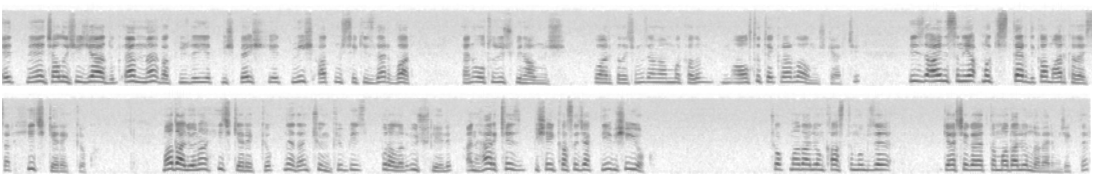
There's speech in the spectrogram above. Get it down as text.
etmeye çalışacaktık. Ama bak %75, 70, 68'ler var. Yani 33 bin almış bu arkadaşımız. Hemen bakalım. 6 tekrarda almış gerçi. Biz de aynısını yapmak isterdik ama arkadaşlar hiç gerek yok. Madalyona hiç gerek yok. Neden? Çünkü biz buraları üçleyelim. Hani herkes bir şey kasacak diye bir şey yok. Çok madalyon kastımı bize gerçek hayatta madalyon da vermeyecekler.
